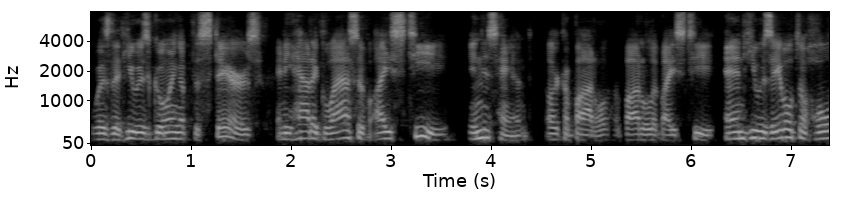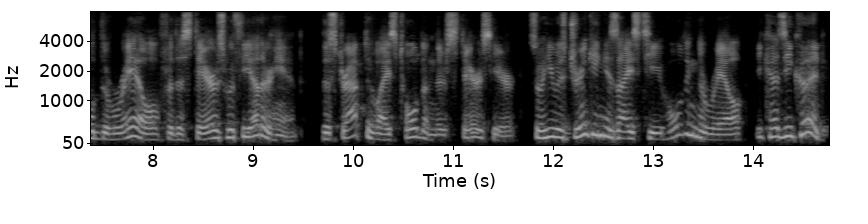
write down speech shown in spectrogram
was that he was going up the stairs and he had a glass of iced tea in his hand, like a bottle, a bottle of iced tea. And he was able to hold the rail for the stairs with the other hand. The strap device told him there's stairs here. So he was drinking his iced tea, holding the rail because he could.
